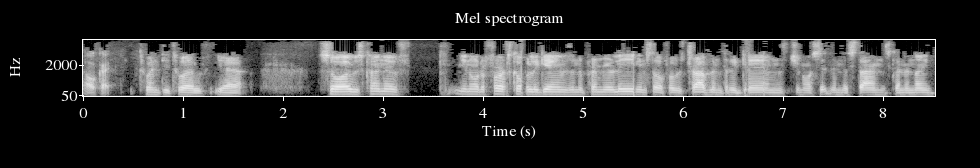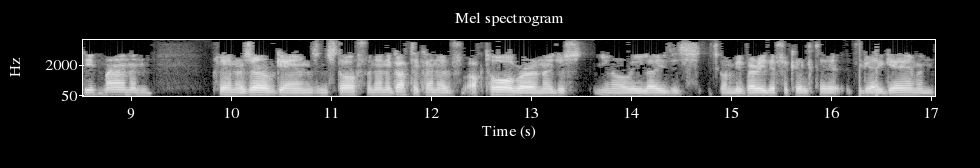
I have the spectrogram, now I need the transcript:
Okay. 2012, yeah. So I was kind of, you know, the first couple of games in the Premier League and stuff, I was travelling to the games, you know, sitting in the stands, kind of 19th man and playing reserve games and stuff. And then it got to kind of October and I just, you know, realised it's, it's going to be very difficult to, to get a game. And,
